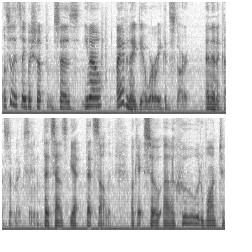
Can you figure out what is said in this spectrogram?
let's just say Bishop says, you know, I have an idea where we could start, and then it cuts to the next scene. That sounds yeah, that's solid. Okay, so uh, who would want to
